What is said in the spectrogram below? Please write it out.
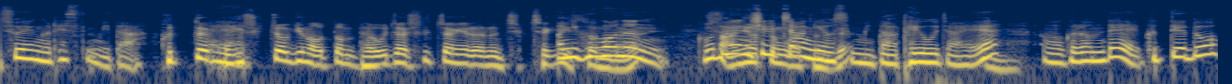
수행을 했습니다. 그때 네. 공식적인 어떤 배우자 실장이라는 직책이 아니 있었나요? 그거는 수행 실장이었습니다. 배우자의. 음. 어, 그런데 그때도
